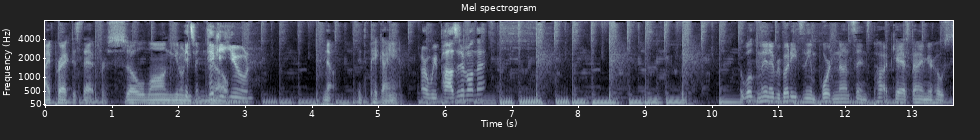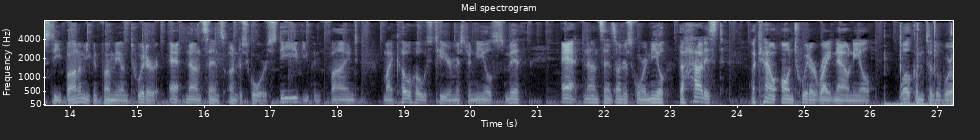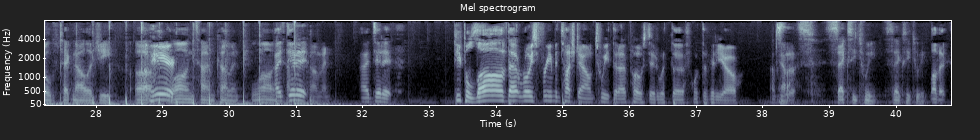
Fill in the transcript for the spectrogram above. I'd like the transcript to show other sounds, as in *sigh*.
I practiced that for so long, you don't It's even know. Picayune. No, it's pick I am. Are we positive on that? Welcome in, everybody. It's the Important Nonsense Podcast. I am your host, Steve Bonham. You can find me on Twitter at nonsense underscore Steve. You can find my co-host here, Mr. Neil Smith, at nonsense underscore Neil, the hottest account on Twitter right now, Neil. Welcome to the world of technology. Uh, I'm here. Long time coming. Long I time did it. coming. I did it. People love that Royce Freeman touchdown tweet that I posted with the with the video. That's the, sexy tweet. Sexy tweet. love it.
